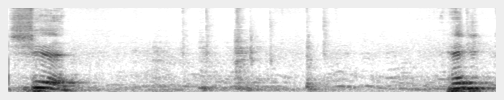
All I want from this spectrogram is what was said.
shared, headed,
